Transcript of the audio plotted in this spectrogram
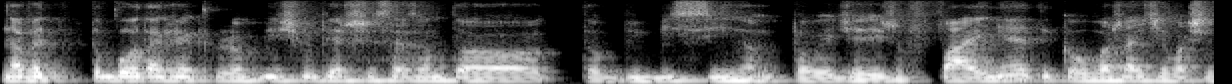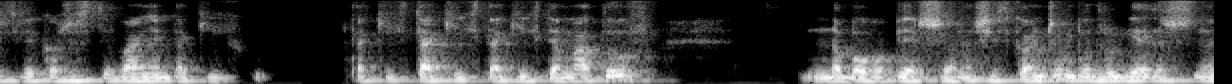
Nawet to było tak, jak robiliśmy pierwszy sezon, to, to BBC nam powiedzieli, że fajnie, tylko uważajcie właśnie z wykorzystywaniem takich, takich, takich, takich tematów, no bo po pierwsze one się skończą, po drugie też no,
